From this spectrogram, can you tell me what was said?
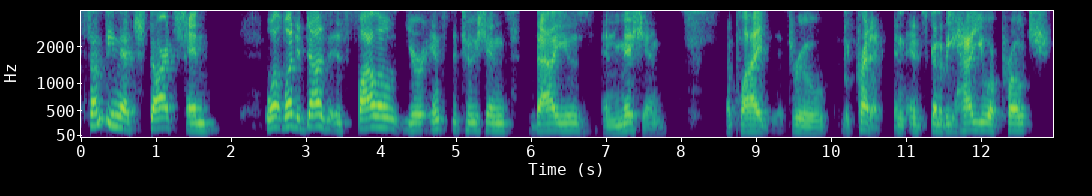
something that starts and well, what it does is follow your institution's values and mission applied through the credit. And it's going to be how you approach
